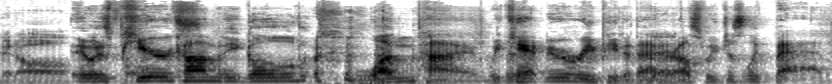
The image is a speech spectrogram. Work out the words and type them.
it all." It was unfolds. pure comedy gold one time. We can't do a repeat of that, or else we just look bad.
